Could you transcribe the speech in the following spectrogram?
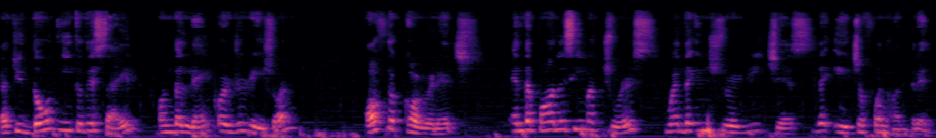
that you don't need to decide on the length or duration of the coverage and the policy matures when the insured reaches the age of 100.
